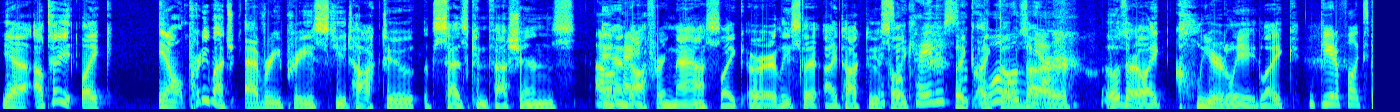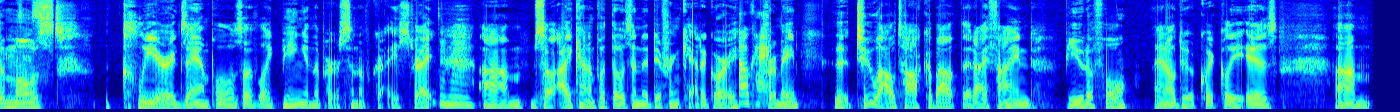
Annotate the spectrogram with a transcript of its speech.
Yeah, I'll tell you, like, you know, pretty much every priest you talk to says confessions Oh, and offering mass, like, or at least that I talk to. It's so, like, okay, they're so like, like cool. those Yeah. are those are like clearly like Beautiful experiences. the most clear examples of like being in the person of Christ, right? Um, so I kind of put those in a different category Mm-hmm. Okay. for me. The two I'll talk about that I find beautiful, and I'll do it quickly, is um,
